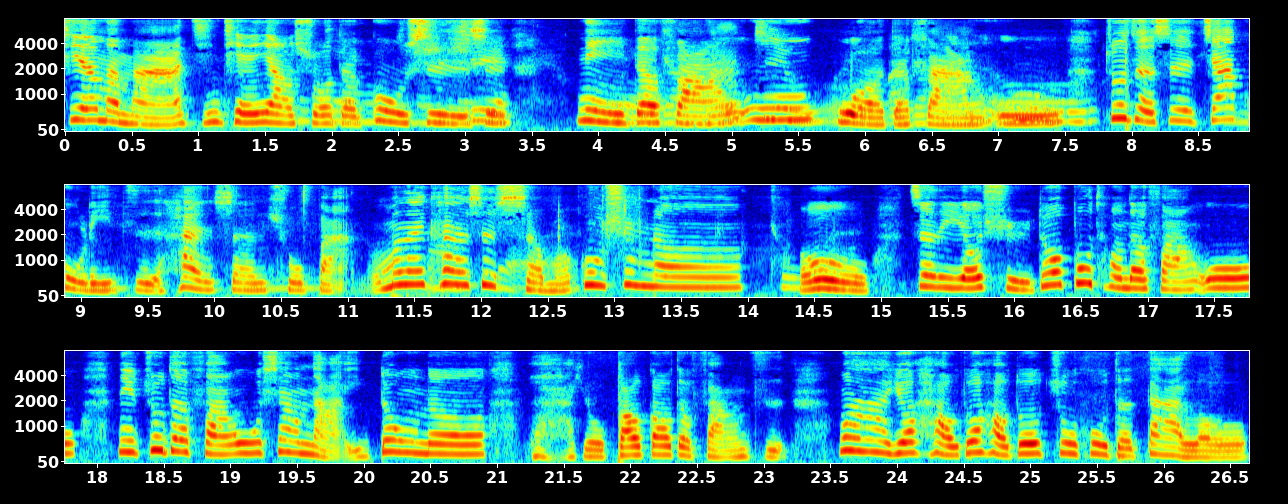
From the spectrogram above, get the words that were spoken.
企鹅妈妈今天要说的故事是《你的房屋，我的房屋》，作者是加古里子汉生出版。我们来看是什么故事呢？哦，这里有许多不同的房屋。你住的房屋像哪一栋呢？哇，有高高的房子，哇，有好多好多住户的大楼，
